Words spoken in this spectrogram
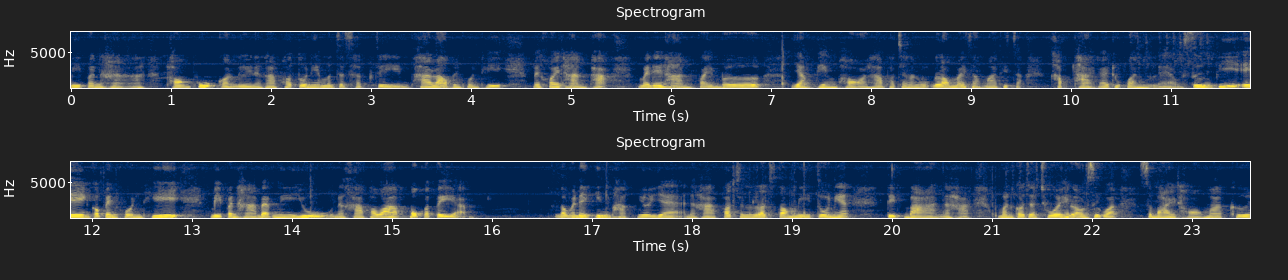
มีปัญหาท้องผูกก่อนเลยนะคะ เพราะตัวนี้มันจะชัดเจน ถ้าเราเป็นคนที่ไม่ค่อยทานผัก ไม่ได้ทานไฟเบอร์อย่างเพียงพอนะคะ เพราะฉะนั้นเราไม่สามารถที่จะขับถ่ายได้ทุกวันอยู่แล้ว ซึ่งพี่เองก็เป็นคนที่มีปัญหาแบบนี้อยู่นะคะ เพราะว่าปกติอะ เราไม่ได้กินผักเยอะแยะนะคะ เพราะฉะนั้นเราจะต้องมีตัวนี้ติดบ้านนะคะ มันก็จะช่วยให้เรารู้สึกว่าสบายท้องมากขึ้น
